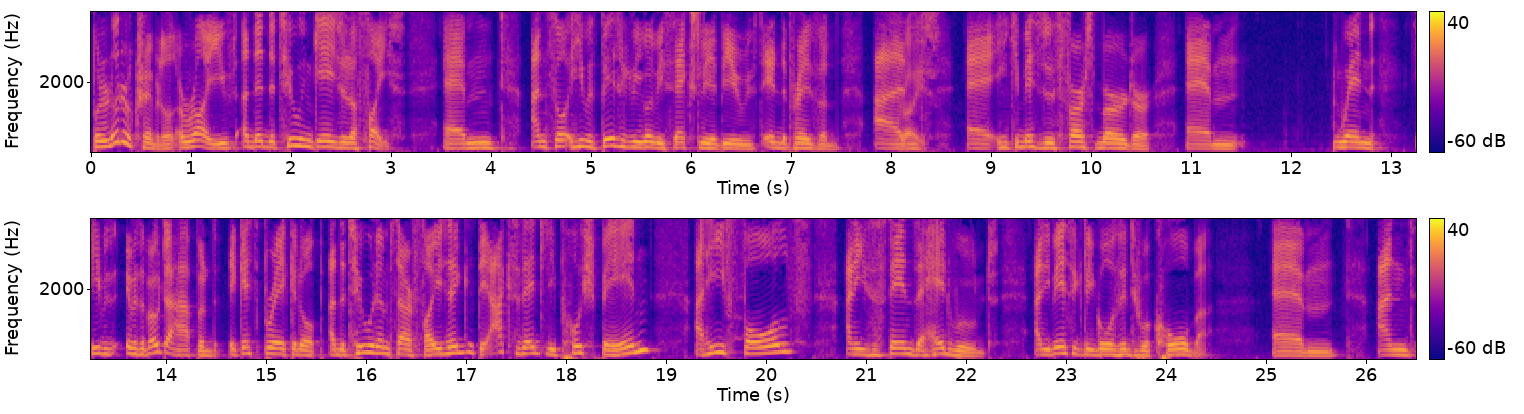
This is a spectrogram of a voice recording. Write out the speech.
But another criminal arrived, and then the two engaged in a fight. Um, and so he was basically going to be sexually abused in the prison, and right. uh, he committed his first murder um, when he was it was about to happen. It gets breaking up, and the two of them start fighting. They accidentally push Bane, and he falls and he sustains a head wound, and he basically goes into a coma. Um, and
